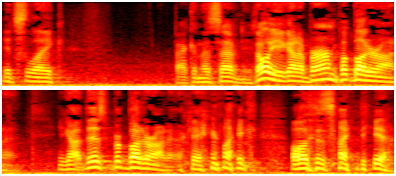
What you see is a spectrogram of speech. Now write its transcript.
It's like back in the 70s. Oh, you got a burn? Put butter on it. You got this butter on it, okay? like all this idea.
